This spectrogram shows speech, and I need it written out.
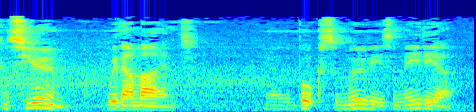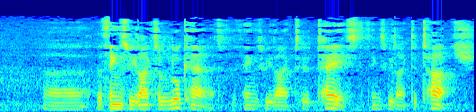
consume with our mind, you know, the books, the movies, the media, uh, the things we like to look at, the things we like to taste, the things we like to touch.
